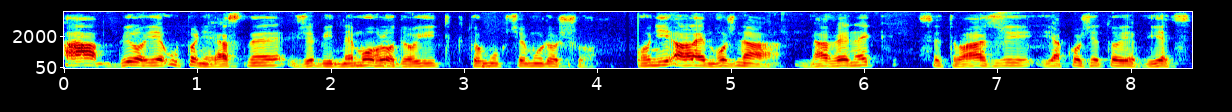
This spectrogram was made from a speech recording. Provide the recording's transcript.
a bylo je úplně jasné, že by nemohlo dojít k tomu, k čemu došlo. Oni ale možná navenek se tváří, jako že to je věc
